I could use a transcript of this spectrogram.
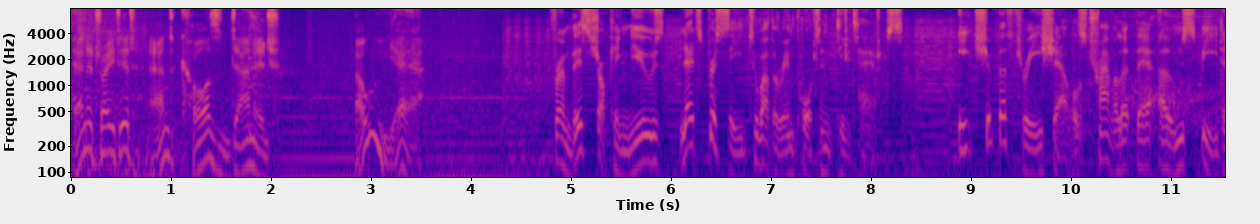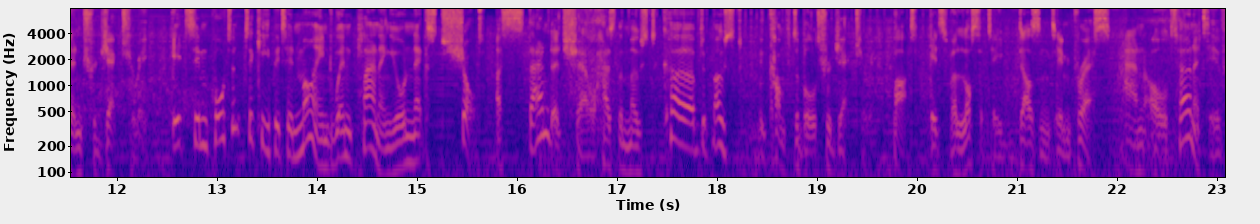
penetrate it, and cause damage. Oh yeah, from this shocking news, let's proceed to other important details. Each of the three shells travel at their own speed and trajectory. It's important to keep it in mind when planning your next shot. A standard shell has the most curved, most comfortable trajectory, but its velocity doesn't impress. An alternative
